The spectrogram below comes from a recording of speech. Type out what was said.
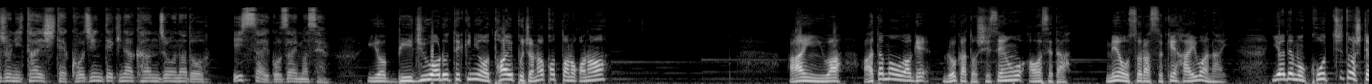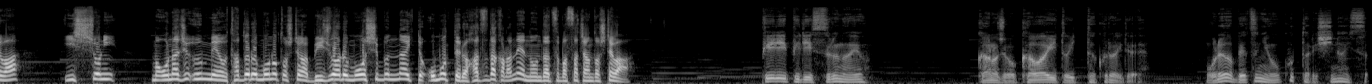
女に対して個人的な感情など一切ございません。いやビジュアル的にはタイプじゃなかったのかな？アインは頭を上げロカと視線を合わせた。目をそらす気配はない。いやでもこっちとしては一緒に、まあ、同じ運命をたどる者としてはビジュアル申し分ないって思ってるはずだからね飲んだ翼ちゃんとしては。ピリピリするなよ。彼女を可愛いと言ったくらいで俺は別に怒ったりしないさ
